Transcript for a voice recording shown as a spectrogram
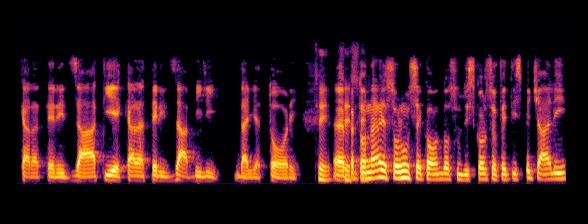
caratterizzati e caratterizzabili dagli attori. Sì, eh, sì, per sì. tornare solo un secondo sul discorso effetti speciali,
